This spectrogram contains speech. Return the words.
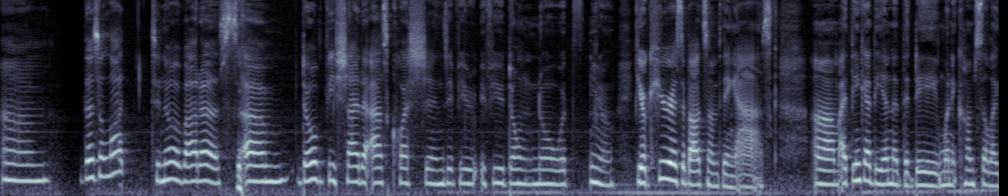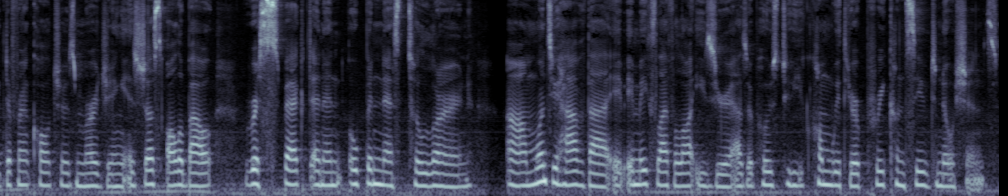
Um, there's a lot to know about us. Um, don't be shy to ask questions if you if you don't know what's you know if you're curious about something, ask. Um, I think at the end of the day, when it comes to like different cultures merging, it's just all about respect and an openness to learn. Um, once you have that, it, it makes life a lot easier as opposed to you come with your preconceived notions.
